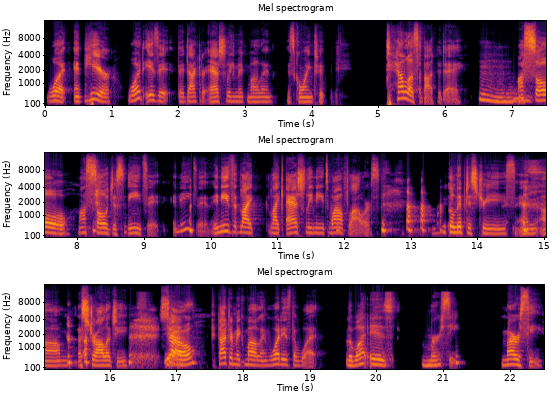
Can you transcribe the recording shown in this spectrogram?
what and hear what is it that Dr. Ashley McMullen is going to tell us about today. Hmm. My soul, my soul just needs it. It needs it. It needs it like like Ashley needs wildflowers, eucalyptus trees, and um, astrology. So, yes. Dr. McMullen, what is the what? The what is mercy. Mercy.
